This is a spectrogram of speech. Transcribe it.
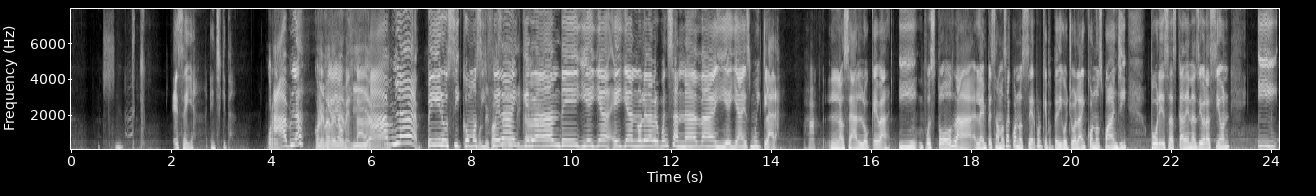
es ella, en chiquita. Corre- Habla, corregida Llena de y aumentada. energía. habla, pero sí como si fuera grande y ella, ella no le da vergüenza a nada y ella es muy clara. Ajá. O sea, lo que va. Y pues todos la, la empezamos a conocer porque te digo, yo la conozco a Angie por esas cadenas de oración y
